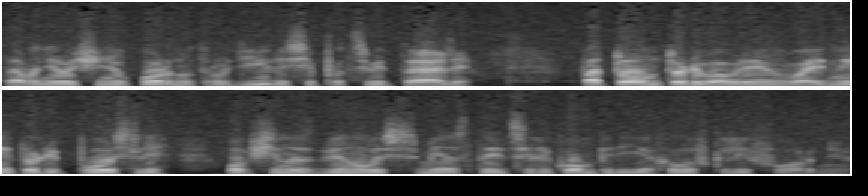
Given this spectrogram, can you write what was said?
Там они очень упорно трудились и процветали. Потом, то ли во время войны, то ли после, община сдвинулась с места и целиком переехала в Калифорнию.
